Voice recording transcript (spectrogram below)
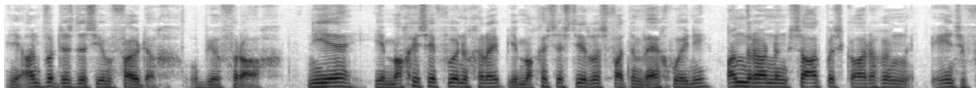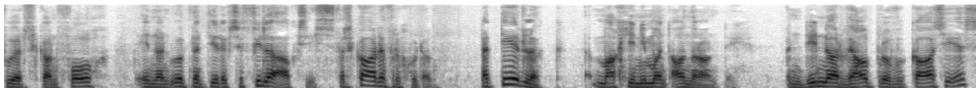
en die antwoord is dis eenvoudig op jou vraag. Nee, jy mag nie sy foon gryp, jy mag nie sy stelsels vat en weggooi nie. Aanranding, saakbeskadiging ensovoorts kan volg en dan ook natuurlik siviele aksies vir skadevergoeding. Natuurlik mag jy niemand aanrand nie. Indien daar wel provokasie is,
